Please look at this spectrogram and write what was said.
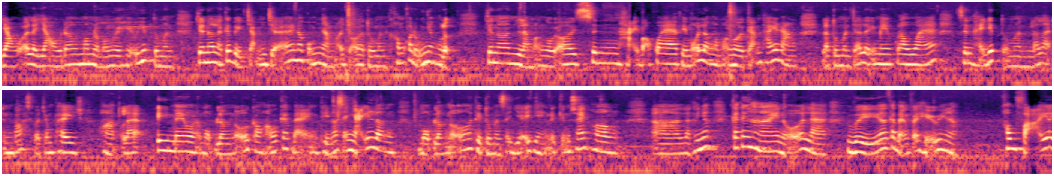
giàu ở là giàu đâu. Mong là mọi người hiểu giúp tụi mình. Cho nên là cái việc chậm trễ nó cũng nằm ở chỗ là tụi mình không có đủ nhân lực. Cho nên là mọi người ơi xin hãy bỏ qua. Vì mỗi lần mà mọi người cảm thấy rằng là tụi mình trả lời email lâu quá xin hãy giúp tụi mình. Đó là inbox vào trong page hoặc là email là một lần nữa câu hỏi của các bạn thì nó sẽ nhảy lên một lần nữa thì tụi mình sẽ dễ dàng để kiểm soát hơn. À, là thứ nhất. Cái thứ hai nữa là vì các bạn phải hiểu như nào không phải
